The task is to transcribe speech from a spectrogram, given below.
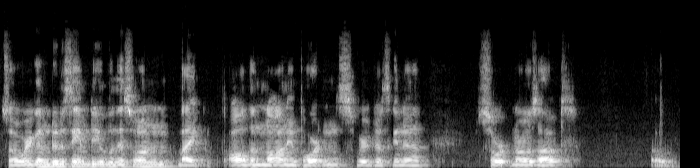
So we're gonna do the same deal with this one, like all the non-importance, we're just gonna sort those out. Oh.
